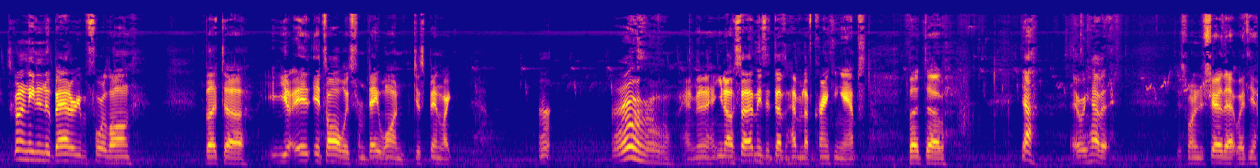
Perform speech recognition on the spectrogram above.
It's going to need a new battery before long, but uh, you know, it, it's always from day one just been like, and then, you know, so that means it doesn't have enough cranking amps. But uh, yeah, there we have it. Just wanted to share that with you.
